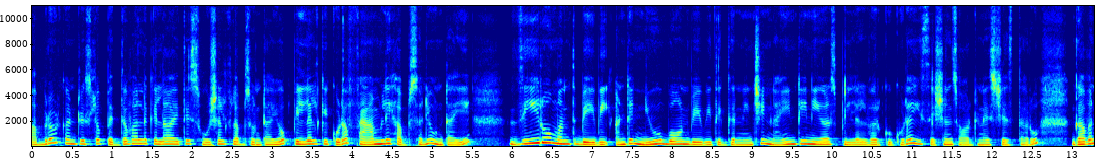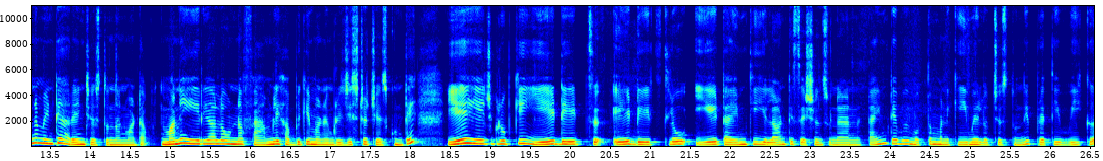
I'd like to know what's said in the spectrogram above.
అబ్రాడ్ కంట్రీస్‌లో పెద్దవాళ్ళకి ఎలా అయితే సోషల్ క్లబ్స్ ఉంటాయో, పిల్లలకి కూడా ఫ్యామిలీ హబ్స్ అని ఉంటాయి. జీరో మంత్ బేబీ అంటే న్యూ బోర్న్ బేబీ దగ్గర నుంచి 19 ఇయర్స్ పిల్లల వరకు కూడా ఈ సెషన్స్ ఆర్గనైజ్ చేస్తారు. గవర్నమెంటే అరేంజ్ చేస్తుందనమాట. మన ఏరియాలో ఉన్న ఫ్యామిలీ హబ్‌కి మనం రిజిస్టర్ చేసుకుంటే, ఏ ఏజ్ గ్రూప్‌కి ఏ డేట్స్, ఏ డేట్స్‌లో ఏ టైంకి ఎలాంటి సెషన్స్ ఉన్నాయన్న టైం టేబుల్ మొత్తం మనకి ఈమెయిల్ వచ్చేస్తుంది ప్రతి వీక్.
